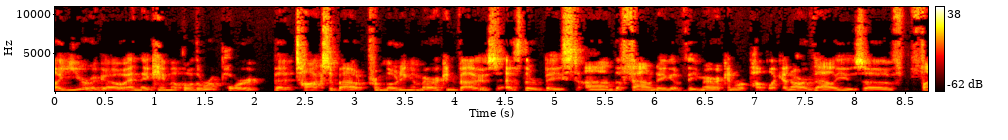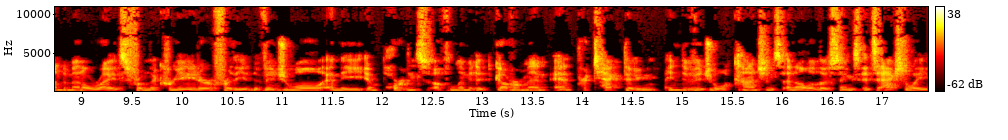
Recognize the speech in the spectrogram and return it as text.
a year ago, and they came up with a report that talks about promoting American values as they're based on the founding of the American Republic and our values of fundamental rights from the creator for the individual and the importance of limited government and protecting individual conscience and all of those things. It's actually,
